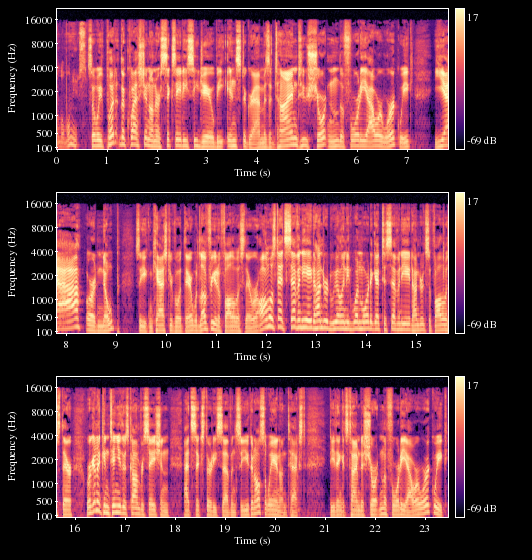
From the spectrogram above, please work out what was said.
Global News. So we've put the question on our 680 CJOB Instagram Is it time to shorten the 40 hour work week? Yeah or nope? So you can cast your vote there. Would love for you to follow us there. We're almost at 7,800. We only need one more to get to 7,800. So follow us there. We're going to continue this conversation at 637. So you can also weigh in on text. Do you think it's time to shorten the 40 hour work week?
